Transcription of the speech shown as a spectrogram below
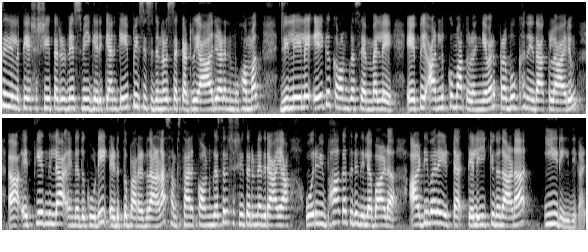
സിയിലെത്തിയ ശശി തരൂരിനെ സ്വീകരിക്കാൻ K P C C general secretary Aryadan Muhammad ജില്ലയിലെ ഏക Congress M L A A P Anilkumar തുടങ്ങിയവർ പ്രമുഖ നേതാക്കൾ ആരും എത്തിയിരുന്നില്ല എന്നതുകൂടി എടുത്തു പറയുന്നതാണ് സംസ്ഥാന കോൺഗ്രസിൽ ശശി തരൂരിനെതിരായ ഒരു വിഭാഗത്തിന്റെ നിലപാട് അടിവരയിട്ട് തെളിയിക്കുന്നതാണ് ഈ രീതികൾ.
